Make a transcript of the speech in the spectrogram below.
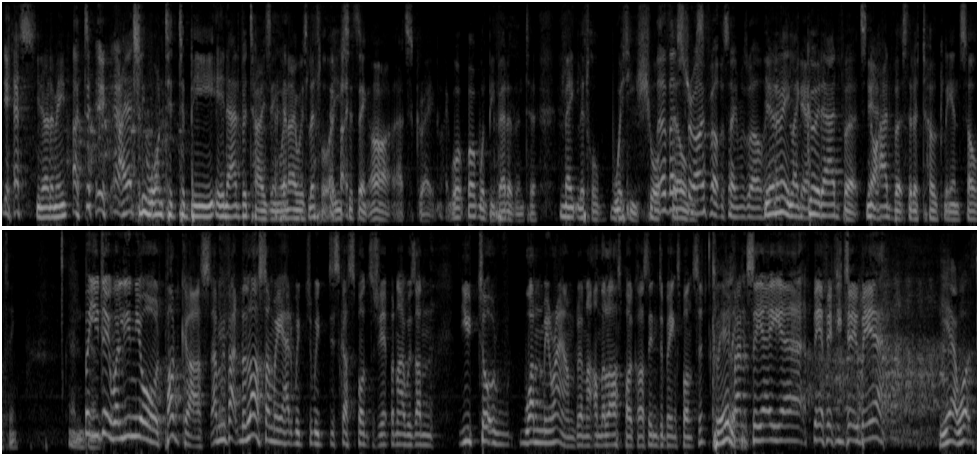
Yes. You know what I mean? I do. yeah. I actually wanted to be in advertising when I was little. I used to think, "Oh, that's great! Like, what what would be better than to make little witty short No, that's films?" true. I felt the same as well. you know what I mean? Like Yeah. good adverts, not Yeah. adverts that are totally insulting. And, But uh, you do well in your podcast. I mean, in fact, the last time we had we, we discussed sponsorship, and I was on. You sort of won me round on, on the last podcast into being sponsored. Clearly. fancy a uh, beer fifty two beer. Yeah. What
